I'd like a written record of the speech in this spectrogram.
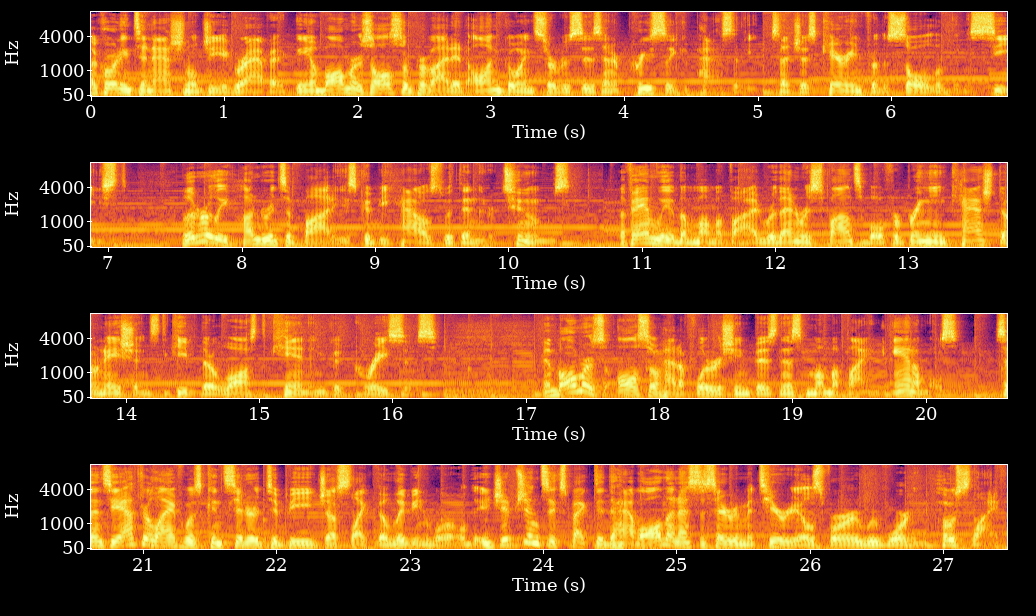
According to National Geographic, the embalmers also provided ongoing services in a priestly capacity, such as caring for the soul of the deceased. Literally hundreds of bodies could be housed within their tombs. The family of the mummified were then responsible for bringing cash donations to keep their lost kin in good graces. Embalmers also had a flourishing business mummifying animals. Since the afterlife was considered to be just like the living world, Egyptians expected to have all the necessary materials for a rewarding post-life.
